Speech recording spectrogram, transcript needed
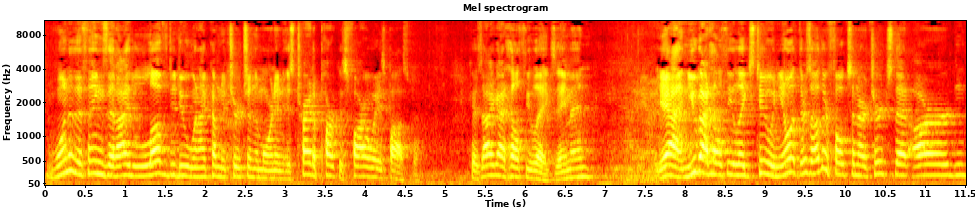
One of the things that I love to do when I come to church in the morning is try to park as far away as possible. Because I got healthy legs. Amen? Yeah, and you got healthy legs too. And you know what? There's other folks in our church that are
